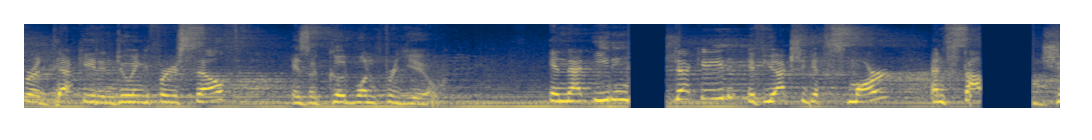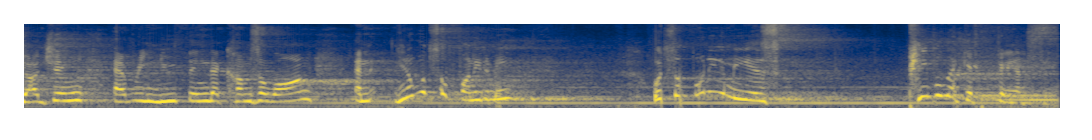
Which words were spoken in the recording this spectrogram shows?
for a decade and doing it for yourself is a good one for you. In that eating decade, if you actually get smart and stop judging every new thing that comes along, and you know what's so funny to me? What's so funny to me is people that get fancy.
